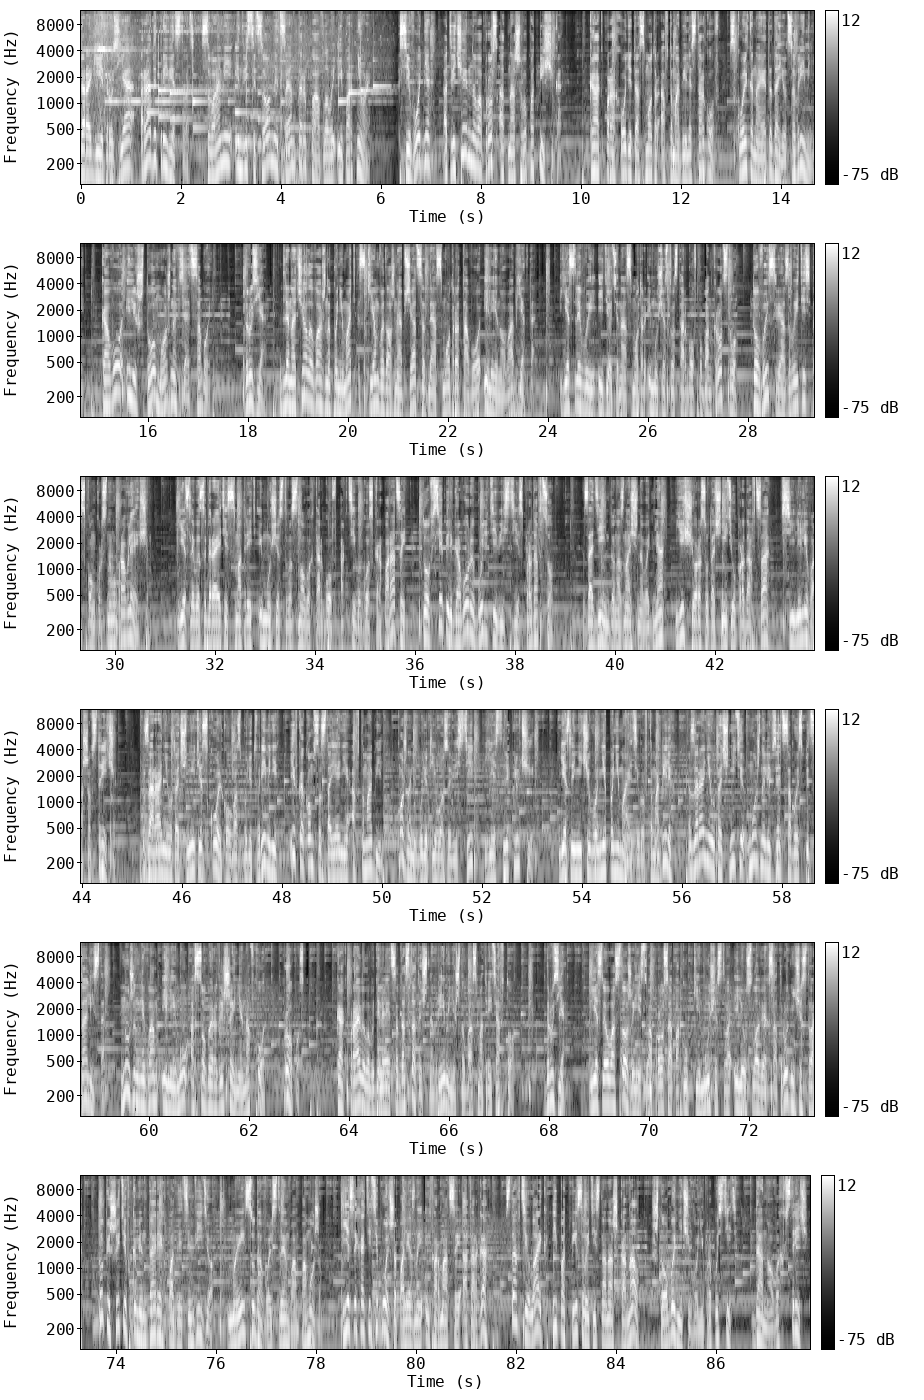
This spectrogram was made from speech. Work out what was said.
Дорогие друзья, рады приветствовать! С вами Инвестиционный центр «Павловы и партнеры». Сегодня отвечаем на вопрос от нашего подписчика. Как проходит осмотр автомобиля с торгов? Сколько на это дается времени? Кого или что можно взять с собой? Друзья, для начала важно понимать, с кем вы должны общаться для осмотра того или иного объекта. Если вы идете на осмотр имущества с торгов по банкротству, то вы связываетесь с конкурсным управляющим. Если вы собираетесь смотреть имущество с новых торгов активы госкорпораций, то все переговоры будете вести с продавцом. За день до назначенного дня еще раз уточните у продавца, в силе ли ваша встреча. Заранее уточните, сколько у вас будет времени и в каком состоянии автомобиль, можно ли будет его завести, есть ли ключи. Если ничего не понимаете в автомобилях, заранее уточните, можно ли взять с собой специалиста, нужен ли вам или ему особое разрешение на вход, пропуск. Как правило, выделяется достаточно времени, чтобы осмотреть авто. Друзья, если у вас тоже есть вопросы о покупке имущества или условиях сотрудничества, то пишите в комментариях под этим видео, мы с удовольствием вам поможем. Если хотите больше полезной информации о торгах, ставьте лайк и подписывайтесь на наш канал, чтобы ничего не пропустить. До новых встреч!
